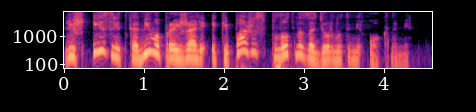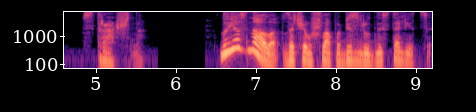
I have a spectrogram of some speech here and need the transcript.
Лишь изредка мимо проезжали экипажи с плотно задернутыми окнами. Страшно. Но я знала, зачем шла по безлюдной столице.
